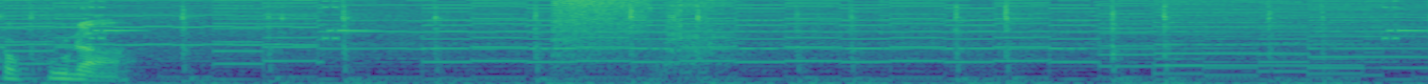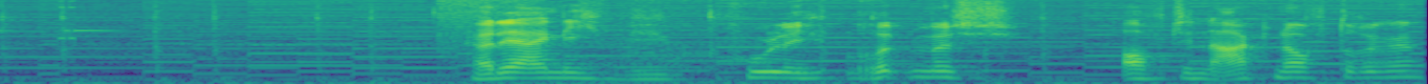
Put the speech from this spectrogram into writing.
Kokuna. Hört ihr eigentlich, wie cool ich rhythmisch auf den A-Knopf drücke?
